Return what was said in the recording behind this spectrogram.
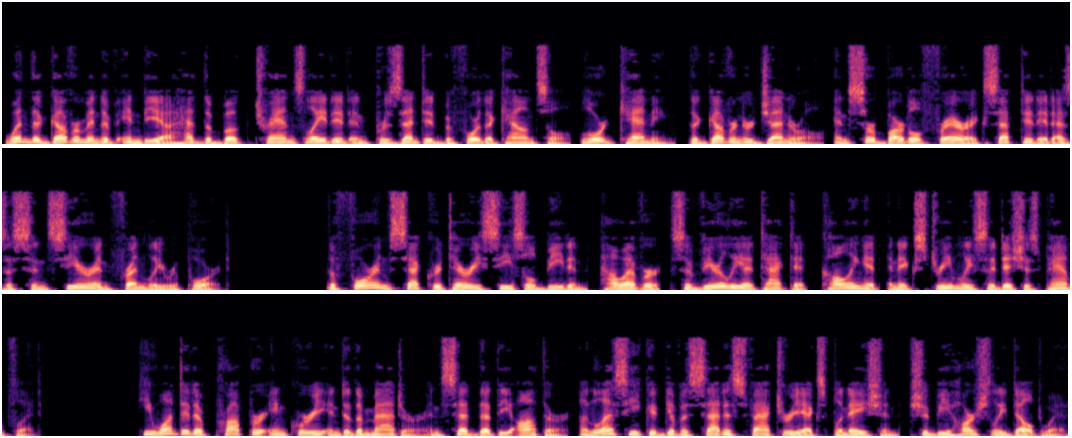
When the Government of India had the book translated and presented before the Council, Lord Canning, the Governor-General, and Sir Bartle Frere accepted it as a sincere and friendly report. The Foreign Secretary Cecil Beadon, however, severely attacked it, calling it an extremely seditious pamphlet. He wanted a proper inquiry into the matter and said that the author, unless he could give a satisfactory explanation, should be harshly dealt with.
